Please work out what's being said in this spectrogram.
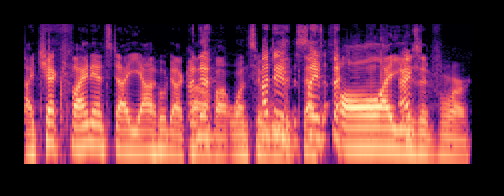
I check finance.yahoo.com about once a I week. That's thing. all I I- use it for.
